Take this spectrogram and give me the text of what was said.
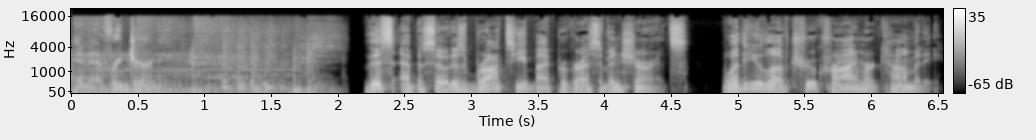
in every journey. This episode is brought to you by Progressive Insurance. Whether you love true crime or comedy,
